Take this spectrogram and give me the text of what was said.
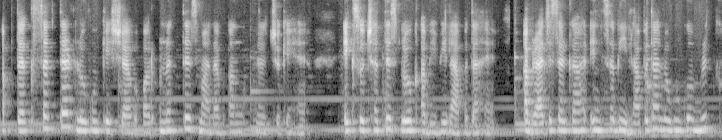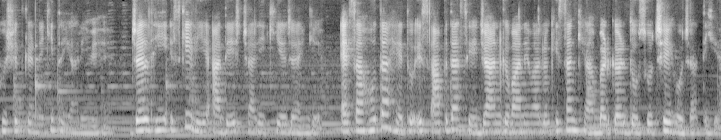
अब तक 70 लोगों के शव और उनतीस मानव अंग मिल चुके हैं। 136 लोग अभी भी लापता हैं। अब राज्य सरकार इन सभी लापता लोगों को मृत घोषित करने की तैयारी में है। जल्द ही इसके लिए आदेश जारी किए जाएँगे। ऐसा होता है तो इस आपदा से जान गंवाने वालों की संख्या बढ़कर 206 हो जाती है।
